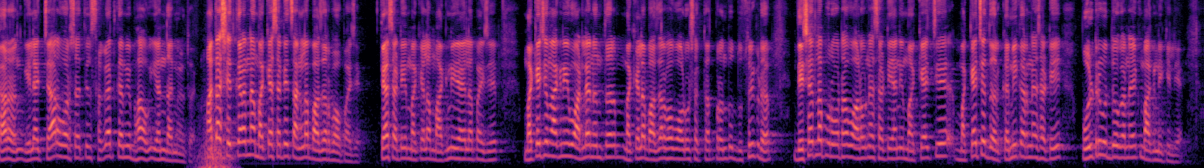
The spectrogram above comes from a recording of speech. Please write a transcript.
कारण गेल्या चार वर्षातील सगळ्यात कमी भाव यंदा मिळतोय. आता शेतकऱ्यांना मक्यासाठी चांगला बाजारभाव पाहिजे. त्यासाठी मक्याला मागणी यायला पाहिजे. मक्याची मागणी वाढल्यानंतर मक्याला बाजारभाव वाढू शकतात परंतु दुसरीकडं देशातला पुरवठा वाढवण्यासाठी आणि मक्याचे मक्याचे दर कमी करण्यासाठी पोल्ट्री उद्योगानं एक मागणी केली आहे.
